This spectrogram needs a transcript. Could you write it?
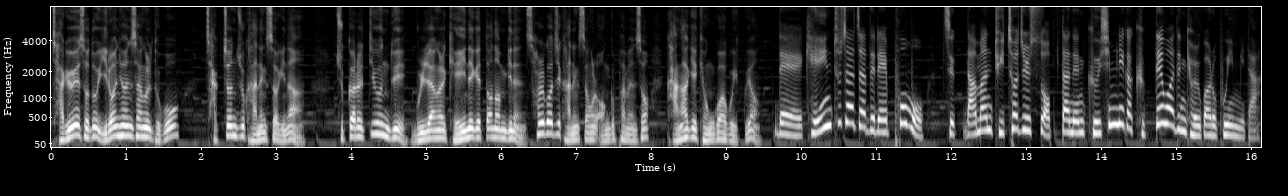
자료에서도 이런 현상을 두고 작전주 가능성이나 주가를 띄운 뒤 물량을 개인에게 떠넘기는 설거지 가능성을 언급하면서 강하게 경고하고 있고요. 네, 개인 투자자들의 포모, 즉 나만 뒤처질 수 없다는 그 심리가 극대화된 결과로 보입니다.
